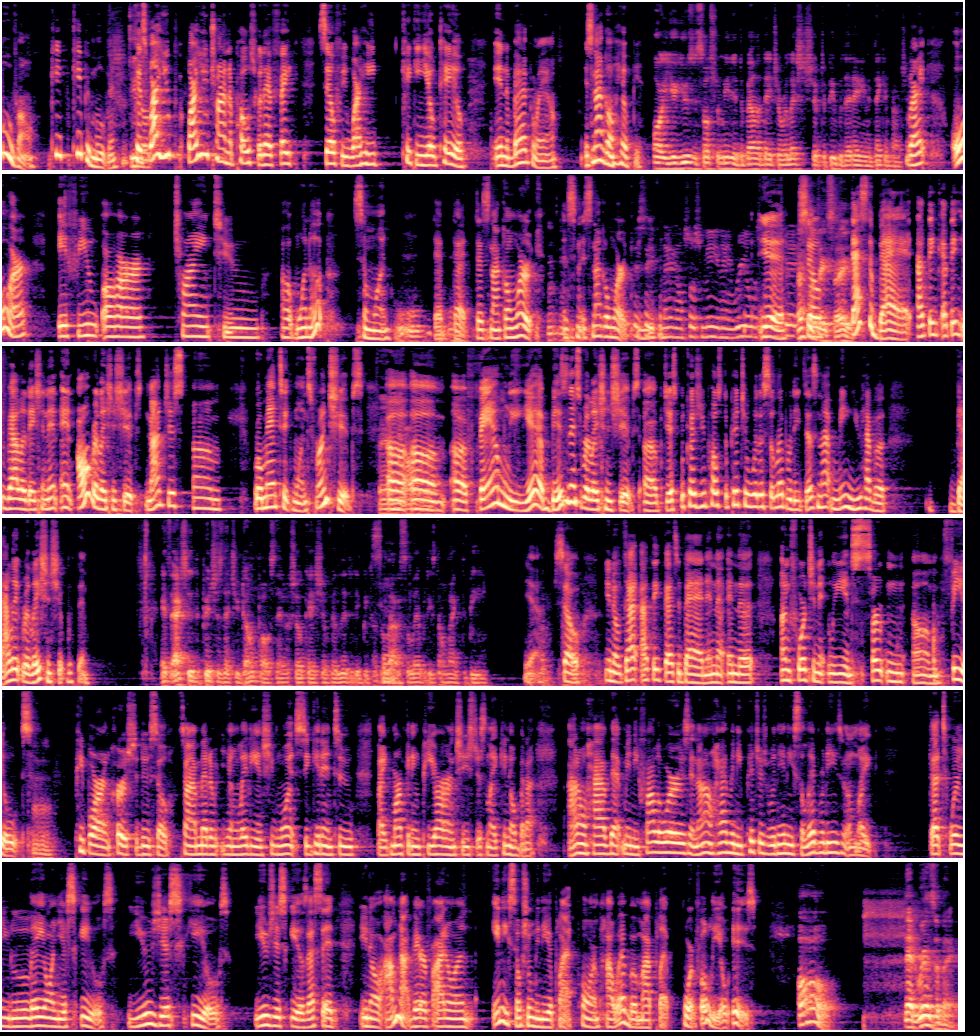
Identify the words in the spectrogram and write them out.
move on. Keep keep it moving. Because why you why you trying to post for that fake selfie while he kicking your tail in the background? It's not gonna help you. Or you're using social media to validate your relationship to people that ain't even thinking about you. right? Or if you are trying to uh, one up someone, that that that's not gonna work. It's it's not gonna work. They say if it ain't on social media, it ain't real. and Yeah, Like that. That's so what they say. that's the bad. I think I think validation and, and all relationships, not just um romantic ones, friendships, Family, uh, um, uh, family, yeah, business relationships. Uh, just because you post a picture with a celebrity does not mean you have a valid relationship with them. It's actually the pictures that you don't post that'll showcase your validity because a lot of celebrities don't like to be. Yeah. So, you know, that I think that's bad and the and the unfortunately in certain um fields people are encouraged to do so. So I met a young lady and she wants to get into like marketing PR and she's just like, you know, but I I don't have that many followers and I don't have any pictures with any celebrities. And I'm like, that's where you lay on your skills. Use your skills. Use your skills. I said, you know, I'm not verified on any social media platform. However, my plat- portfolio is. Oh, that resume.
